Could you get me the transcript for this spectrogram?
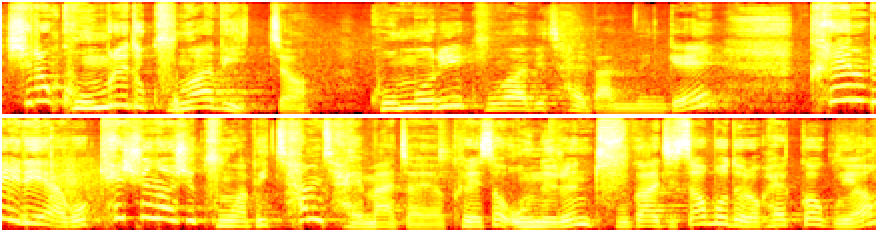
실은 고물에도 궁합이 있죠. 고물이 궁합이 잘 맞는 게 크랜베리하고 캐슈넛이 궁합이 참 잘 맞아요. 그래서 오늘은 두 가지 써보도록 할 거고요.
